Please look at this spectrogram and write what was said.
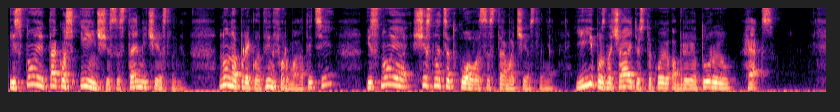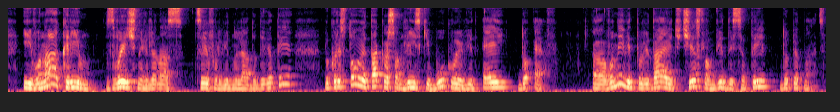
існують також інші системи числення. Ну, наприклад, в інформатиці існує 16-кова система числення. Її позначають ось такою абревіатурою HEX. І вона, крім звичних для нас цифр від 0 до 9, використовує також англійські букви від A до F. Е, Вони відповідають числам від 10 до 15.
